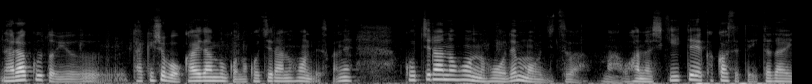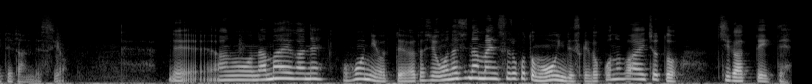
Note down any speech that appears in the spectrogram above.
奈落という竹書房怪談文庫のこちらの本ですかねこちらの本の方でも実は、まあ、お話聞いて書かせていただいてたんですよ。であの名前がね本によって私同じ名前にすることも多いんですけどこの場合ちょっと違っていて、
